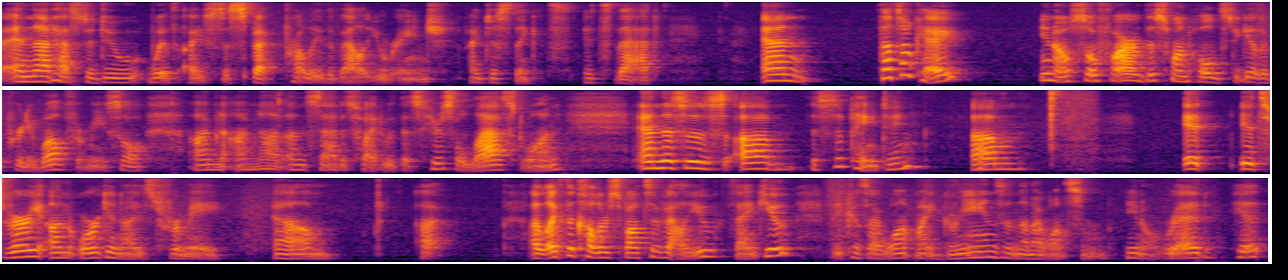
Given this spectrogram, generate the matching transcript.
and that has to do with i suspect probably the value range i just think it's it's that and that's okay you know, so far this one holds together pretty well for me. So I'm, I'm not unsatisfied with this. Here's the last one. And this is, um, this is a painting. Um, it, it's very unorganized for me. Um, I like the color spots of value, thank you, because I want my greens and then I want some, you know, red hit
